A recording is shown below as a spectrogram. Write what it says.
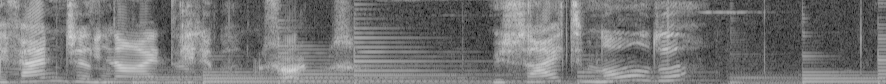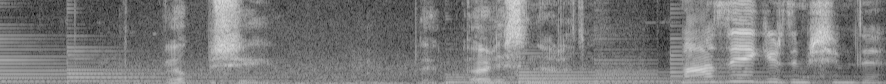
Efendim canım. Günaydın. Merhaba. Müsait misin? Müsaitim ne oldu? Yok bir şey. Öylesini aradım. Mağazaya girdim şimdi.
